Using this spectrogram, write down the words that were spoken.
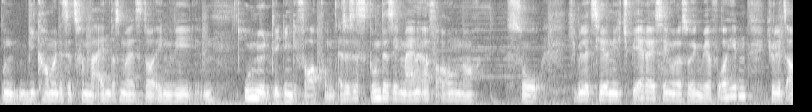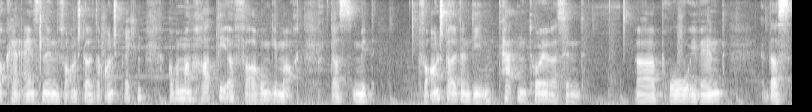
und wie kann man das jetzt vermeiden, dass man jetzt da irgendwie unnötig in Gefahr kommt? Also es ist grundsätzlich meiner Erfahrung nach so. Ich will jetzt hier nicht Speerracing oder so irgendwie hervorheben, ich will jetzt auch keinen einzelnen Veranstalter ansprechen, aber man hat die Erfahrung gemacht, dass mit Veranstaltern, die einen Tacken teurer sind äh, pro Event, dass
